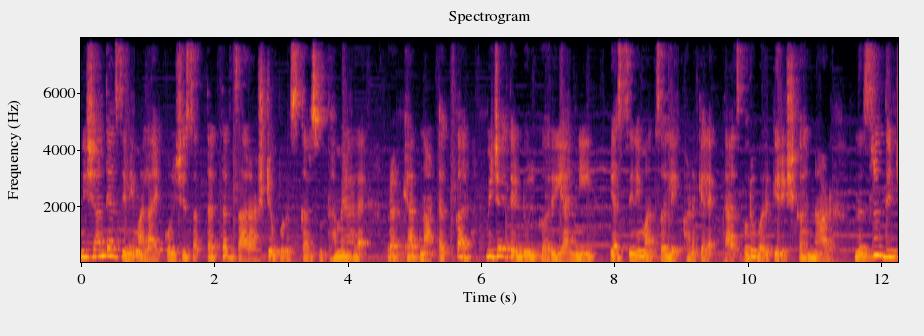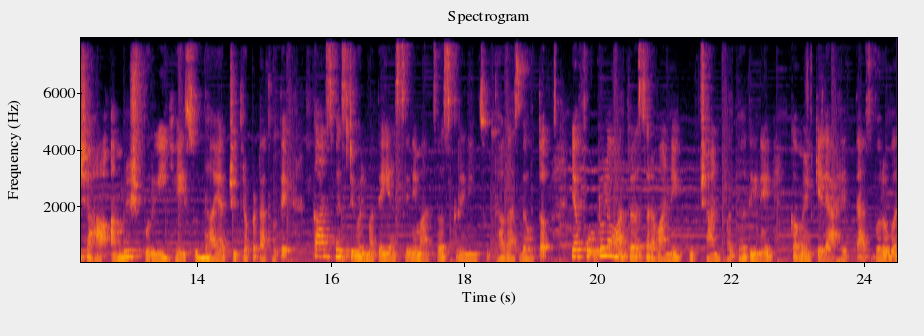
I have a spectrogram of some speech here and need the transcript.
निशांत या सिनेमाला एकोणीसशे सत्याहत्तरचा राष्ट्रीय पुरस्कार सुद्धा आहे प्रख्यात नाटककार विजय तेंडुलकर यांनी या सिनेमाचं लेखन केलंय. त्याचबरोबर गिरीश कर्नाड नसरुद्दीन शहा अमरीश पुरी हे सुद्धा या चित्रपटात होते. कान्स फेस्टिवलमध्ये या सिनेमाचं स्क्रीनिंग सुद्धा गाजलं होतं. या फोटोला मात्र सर्वांनी खूप छान पद्धतीने कमेंट केल्या आहेत. त्याचबरोबर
